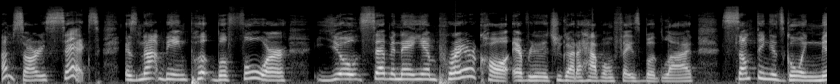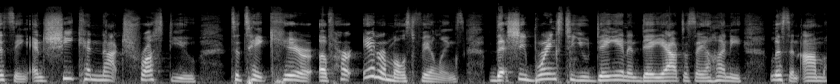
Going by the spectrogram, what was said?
I'm sorry, sex is not being put before your 7 a.m. prayer call every day that you got to have on Facebook Live. Something is going missing, and she cannot trust you to take care of her innermost feelings that she brings to you day in and day out to say, honey, listen, I'm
